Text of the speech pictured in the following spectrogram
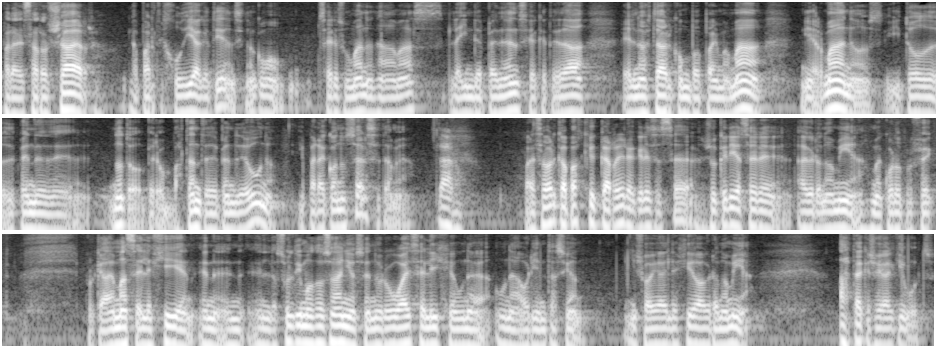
para desarrollar la parte judía que tienen, sino como seres humanos nada más, la independencia que te da el no estar con papá y mamá, ni hermanos, y todo depende de, no todo, pero bastante depende de uno. Y para conocerse también. Claro para saber capaz qué carrera querés hacer. Yo quería hacer eh, agronomía, me acuerdo perfecto. Porque además elegí, en, en, los últimos dos años en Uruguay se elige una, una, orientación. Y yo había elegido agronomía. Hasta que llegué al kibutz.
